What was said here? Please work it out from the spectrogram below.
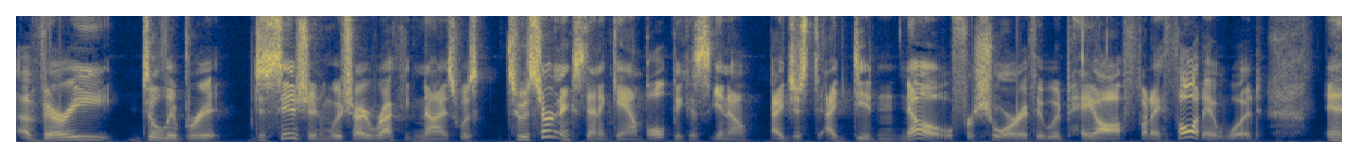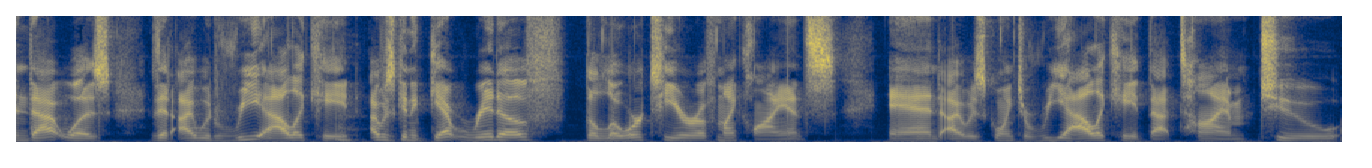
a very deliberate decision which i recognize was to a certain extent a gamble because you know i just i didn't know for sure if it would pay off but i thought it would. And that was that i would reallocate hmm. i was going to get rid of the lower tier of my clients and i was going to reallocate that time to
